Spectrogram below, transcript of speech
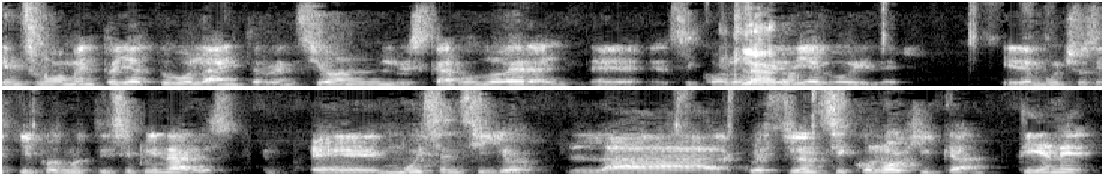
que, en su momento ya tuvo la intervención Luis Carlos Loera, eh, el psicólogo claro. de Diego y de, y de muchos equipos multidisciplinarios, eh, muy sencillo. La cuestión psicológica tiene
